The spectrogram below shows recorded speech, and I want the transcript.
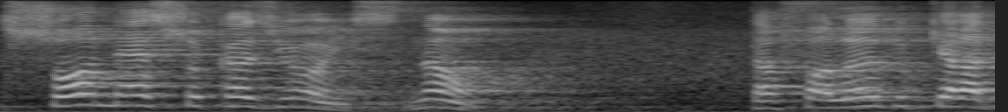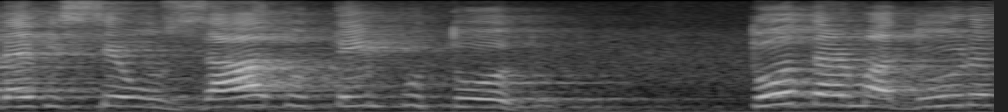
só nessas ocasiões. Não. Está falando que ela deve ser usada o tempo todo. Toda a armadura,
